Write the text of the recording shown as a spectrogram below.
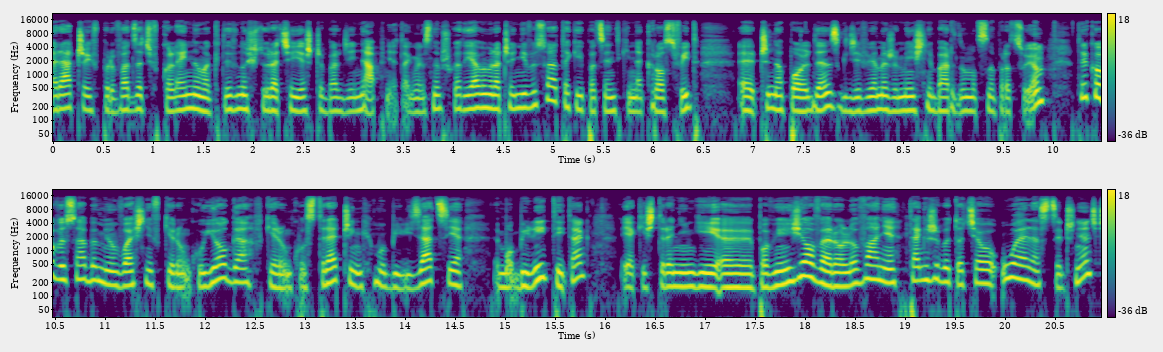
raczej wprowadzać w kolejną aktywność, która cię jeszcze bardziej napnie, tak? Więc na przykład ja bym raczej nie wysłała takiej pacjentki na crossfit e, czy na pole dance, gdzie wiemy, że mięśnie bardzo mocno pracują, tylko wysłałabym ją właśnie w kierunku yoga, w kierunku stretching, mobility, tak? Jakieś treningi e, powięziowe, rolowanie, tak żeby to ciało uelastyczniać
